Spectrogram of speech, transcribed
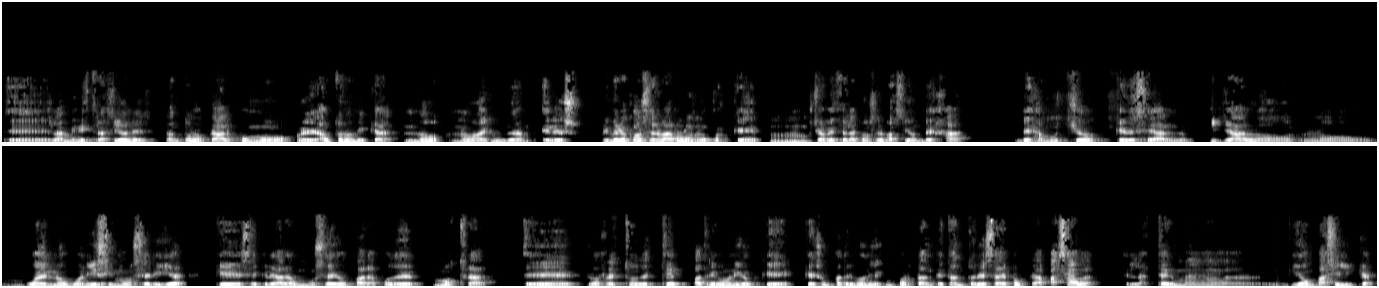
eh, las administraciones, tanto local como eh, autonómica, no, no ayudan en eso. Primero conservarlo, ¿no? Porque muchas veces la conservación deja deja mucho que desear, ¿no? Y ya lo, lo bueno, buenísimo sería que se creara un museo para poder mostrar eh, los restos de este patrimonio que, que, es un patrimonio importante, tanto en esa época pasada, en las termas guion basílica,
